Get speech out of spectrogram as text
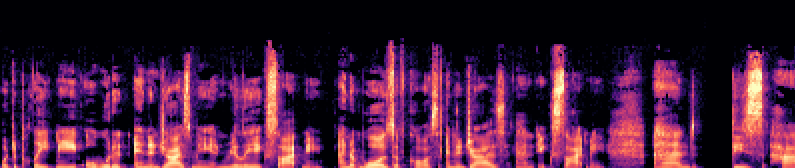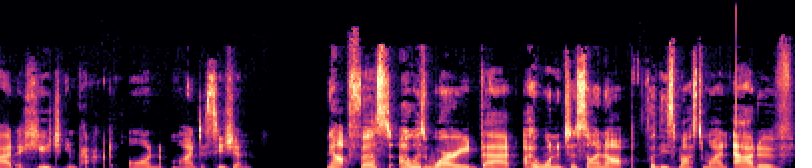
or deplete me or would it energize me and really excite me? And it was, of course, energize and excite me. And this had a huge impact on my decision. Now, at first, I was worried that I wanted to sign up for this mastermind out of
